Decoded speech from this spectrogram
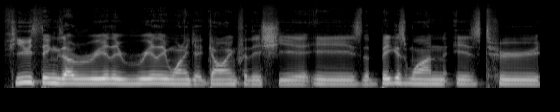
few things I really, really want to get going for this year is the biggest one is to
